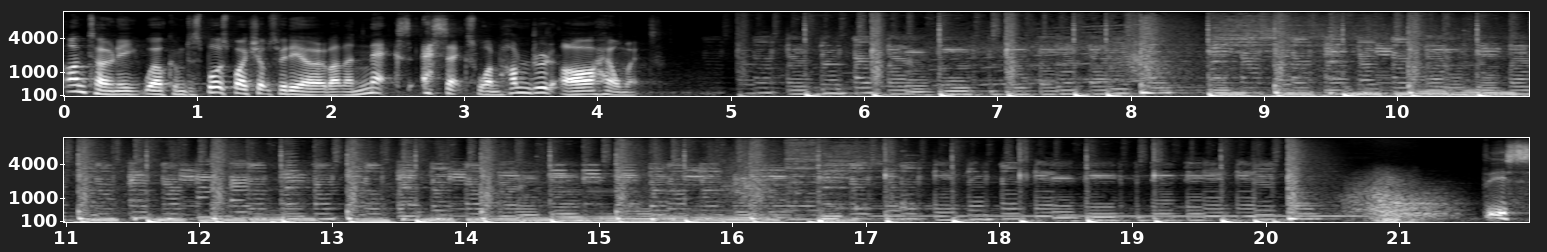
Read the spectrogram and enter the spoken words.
I'm Tony. Welcome to Sports Bike Shop's video about the Nexx SX100R helmet. This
